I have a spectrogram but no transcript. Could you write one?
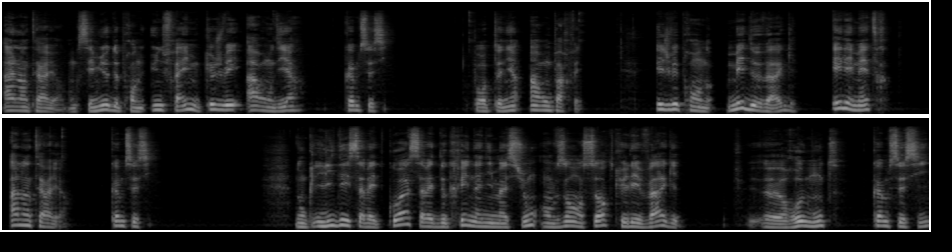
à l'intérieur. Donc c'est mieux de prendre une frame que je vais arrondir comme ceci, pour obtenir un rond parfait. Et je vais prendre mes deux vagues et les mettre à l'intérieur, comme ceci. Donc l'idée ça va être quoi? Ça va être de créer une animation en faisant en sorte que les vagues euh, remontent comme ceci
